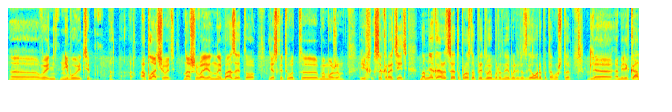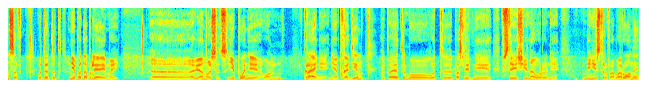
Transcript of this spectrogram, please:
э, вы не будете оплачивать наши военные базы, то, дескать, вот э, мы можем их сократить. Но мне кажется, это просто предвыборные были разговоры, потому что для американцев вот этот непотопляемый авианосец Японии, он крайне необходим, и поэтому вот э, последние встречи на уровне министров обороны,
